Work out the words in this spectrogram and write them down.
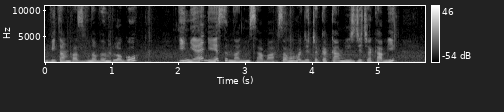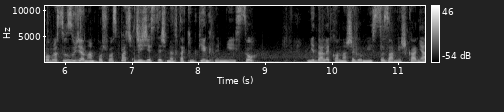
Witam Was w nowym vlogu. I nie, nie jestem na nim sama. W samochodzie czeka Kamil z dzieciakami. Po prostu Zuzia nam poszła spać. Dziś jesteśmy w takim pięknym miejscu, niedaleko naszego miejsca zamieszkania.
